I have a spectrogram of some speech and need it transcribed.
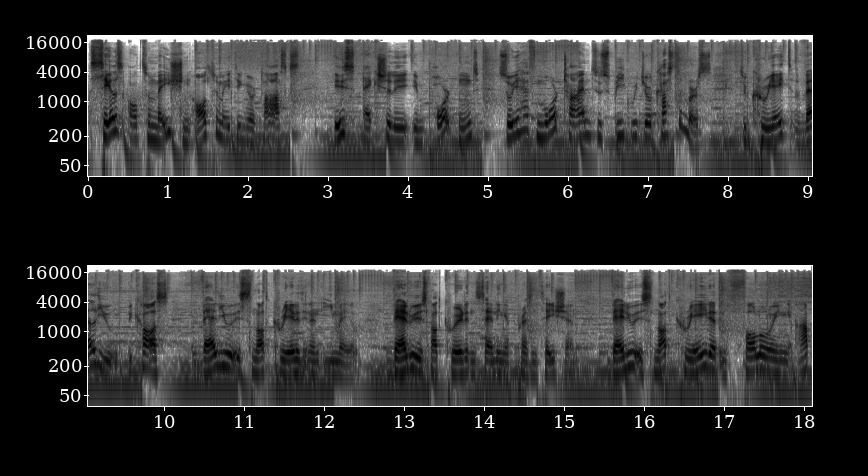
sales automation, automating your tasks is actually important so you have more time to speak with your customers to create value because value is not created in an email value is not created in sending a presentation value is not created in following up.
